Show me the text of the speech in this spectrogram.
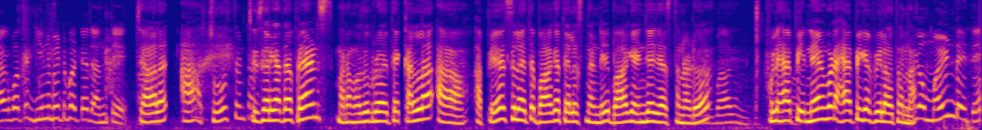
కాకపోతే దీన్ని పెట్టి పట్టేది అంతే. చాలా ఆ, చూస్తుంటే. చూసారు కదా ఫ్రెండ్స్ మన మధు బ్రో అయితే కళ్ళ ఆ ఆ పేసులు అయితే బాగా తెలుస్తుందండి బాగా ఎంజాయ్ చేస్తున్నాడు. బాగుంది ఫుల్ హ్యాపీ నేను కూడా హ్యాపీగా ఫీల్ అవుతున్నా. ఇక మైండ్ అయితే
